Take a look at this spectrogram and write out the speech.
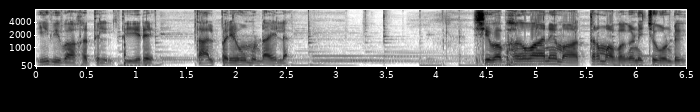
ഈ വിവാഹത്തിൽ തീരെ താല്പര്യവുമുണ്ടായില്ല ശിവഭഗവാനെ മാത്രം അവഗണിച്ചുകൊണ്ട്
